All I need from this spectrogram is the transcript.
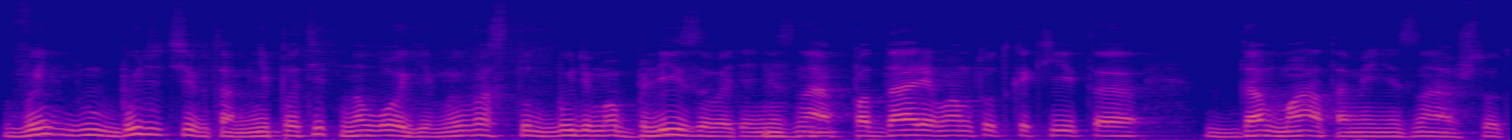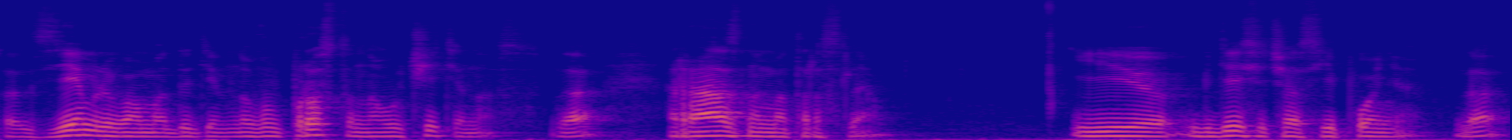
вы будете там не платить налоги, мы вас тут будем облизывать, я не mm-hmm. знаю, подарим вам тут какие-то дома, там, я не знаю, что-то, землю вам отдадим, но вы просто научите нас, да, разным отраслям. И где сейчас Япония, да?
